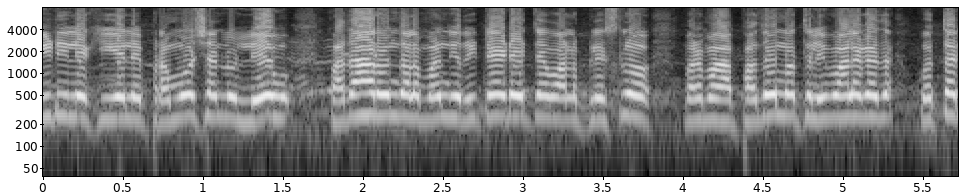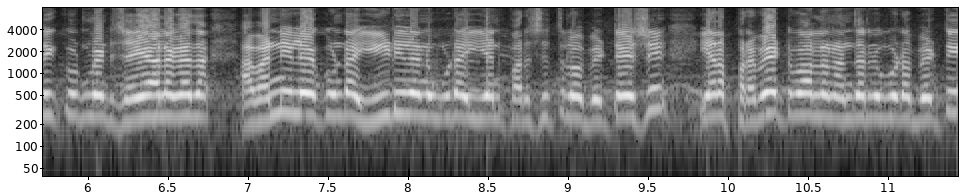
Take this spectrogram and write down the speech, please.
ఈడీలకు ఇవ్వలే ప్రమోషన్లు లేవు. పదహారు వందల మంది రిటైర్డ్ అయితే వాళ్ళ ప్లేస్లో మరి మా పదోన్నతులు ఇవ్వాలి కదా కొత్త రిక్రూట్మెంట్ చేయాలి కదా అవన్నీ లేకుండా ఈడీలను కూడా ఈయన పరిస్థితిలో పెట్టేసి ఇలా ప్రైవేట్ వాళ్ళని అందరిని కూడా పెట్టి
